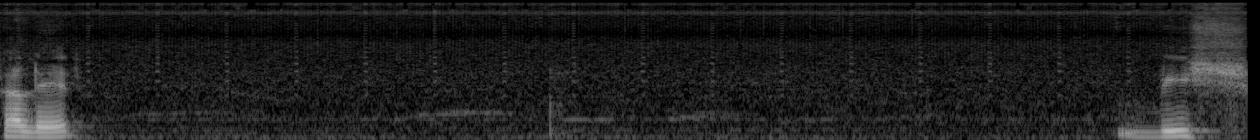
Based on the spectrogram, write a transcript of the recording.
সালের বিশ্ব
